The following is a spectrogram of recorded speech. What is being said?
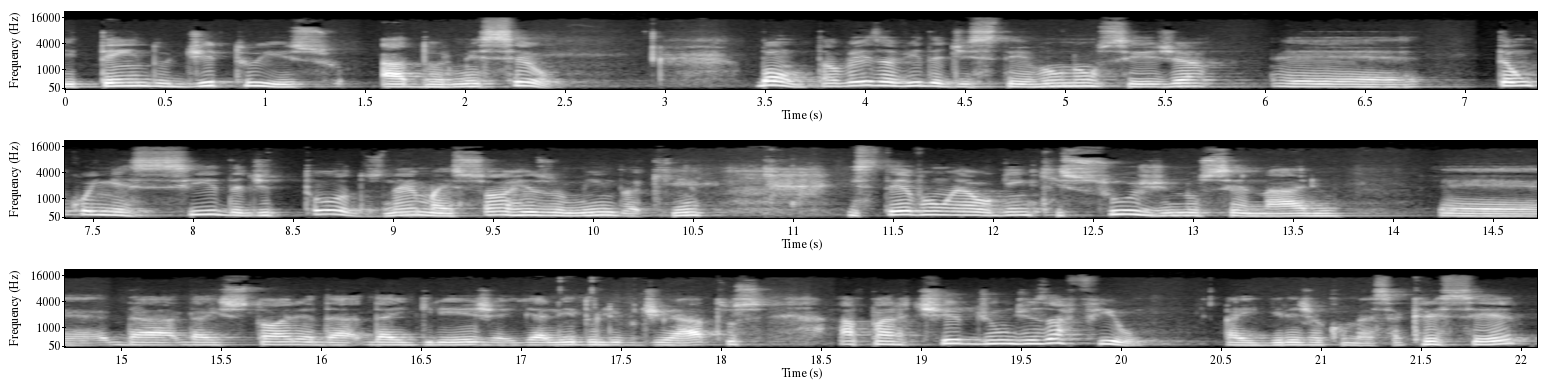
E tendo dito isso, adormeceu. Bom, talvez a vida de Estevão não seja é, tão conhecida de todos, né? mas só resumindo aqui, Estevão é alguém que surge no cenário é, da, da história da, da igreja e ali do livro de Atos a partir de um desafio a igreja começa a crescer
